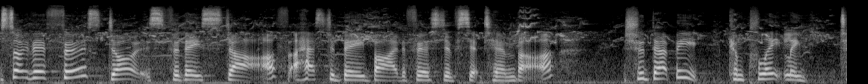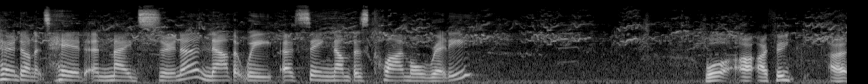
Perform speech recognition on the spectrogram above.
So, their first dose for these staff has to be by the 1st of September. Should that be completely turned on its head and made sooner now that we are seeing numbers climb already? Well, I think uh,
